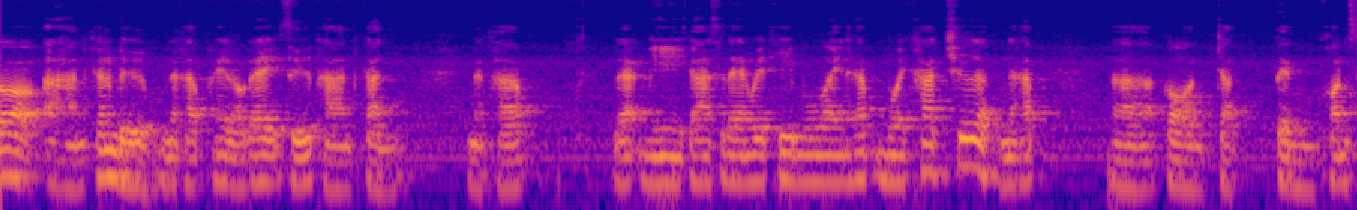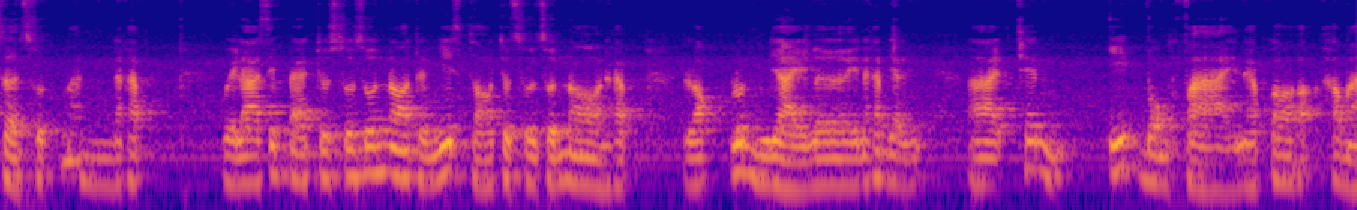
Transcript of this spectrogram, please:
ก็อาหารเครื่องดื่มนะครับ ให้เราได้ซื้อทานกันนะครับ และมีการแสดงเวทีมวยนะครับมวยคาดเชือกนะครับก่อนจัดเต็มคอนเสิร์ตสุดมันนะครับ เวลา 18.00 น ถึง 22.00 น นะครับ ล็อกรุ่นใหญ่เลยนะครับ อย่างเช่นอีทวงฝ่ายนะครับ ก็เข้ามา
